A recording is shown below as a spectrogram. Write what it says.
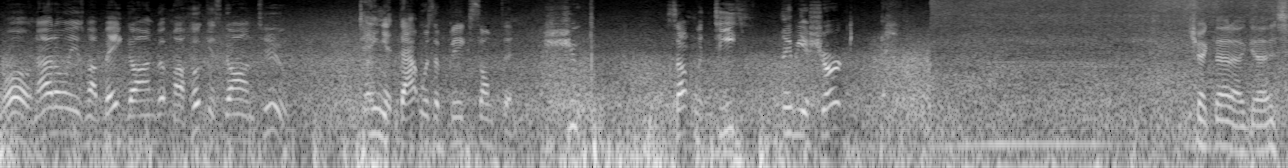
Whoa, not only is my bait gone, but my hook is gone too. Dang it, that was a big something. Shoot. Something with teeth, maybe a shark. Check that out, guys.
